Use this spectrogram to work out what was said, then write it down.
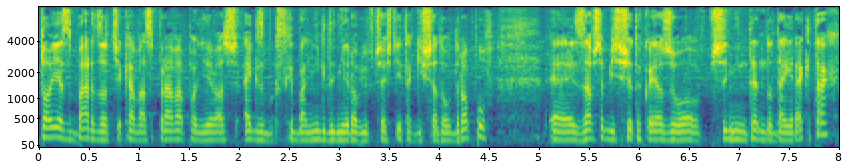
to jest bardzo ciekawa sprawa, ponieważ Xbox chyba nigdy nie robił wcześniej takich shadow dropów. E, zawsze mi się to kojarzyło przy Nintendo Directach.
